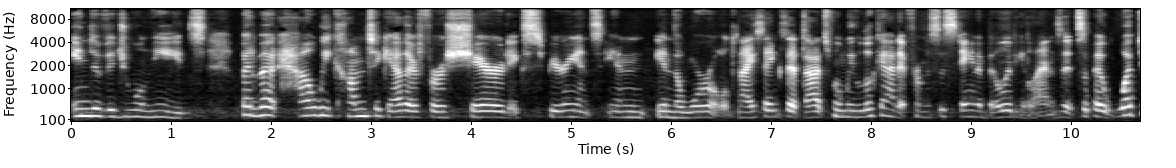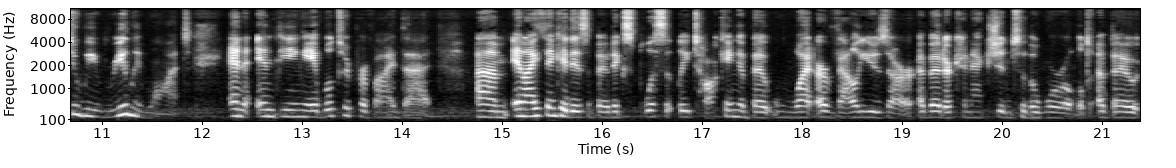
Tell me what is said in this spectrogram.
individual needs but about how we come together for a shared experience in in the world and i think that that's when we look at it from a sustainability lens it's about what do we really want and and being able to provide that. Um, and i think it is about explicitly talking about what our values are about our connection to the world about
